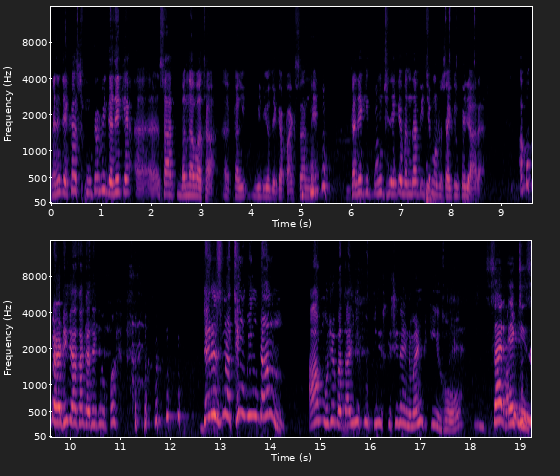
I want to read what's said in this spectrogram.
मैंने देखा स्कूटर भी गधे के आ, साथ बंधा हुआ था। आ, कल वीडियो देखा पाकिस्तान में। गधे की पूंछ लेके बंदा पीछे मोटरसाइकिल पे जा रहा है। अब वो बैठ ही जाता गधे के ऊपर। There is nothing being done आप मुझे बताइए कुछ चीज़ किसी ने इन्वेंट की हो? सर एक चीज़।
